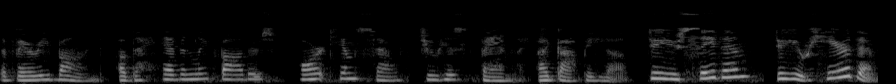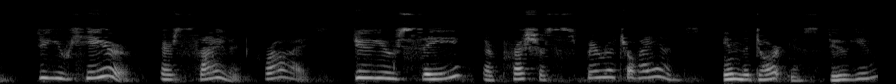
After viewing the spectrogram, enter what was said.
the very bond of the Heavenly Father's heart Himself to His family. Agape love. Do you see them? Do you hear them? Do you hear their silent cries? Do you see their precious spiritual hands in the darkness? Do you?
